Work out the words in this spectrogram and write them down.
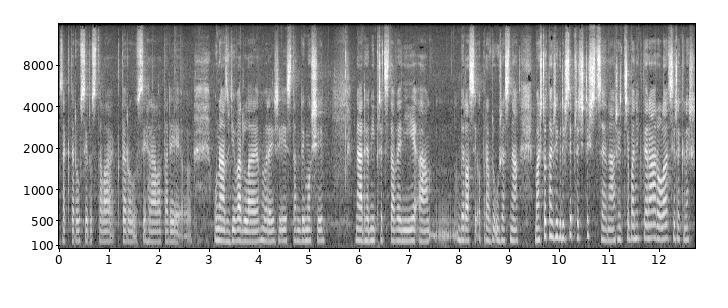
za kterou si dostala, kterou si hrála tady eh, u nás v divadle v režii Standy Moši nádherný představení a mm, byla si opravdu úžasná. Máš to tak, že když si přečteš scénář, že třeba některá role si řekneš,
